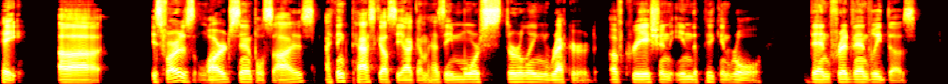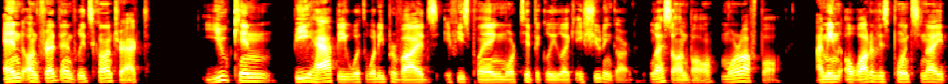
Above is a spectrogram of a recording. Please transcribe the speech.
hey, uh, as far as large sample size, I think Pascal Siakam has a more sterling record of creation in the pick and roll than Fred VanVleet does. And on Fred VanVleet's contract, you can be happy with what he provides if he's playing more typically like a shooting guard, less on ball, more off ball. I mean, a lot of his points tonight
